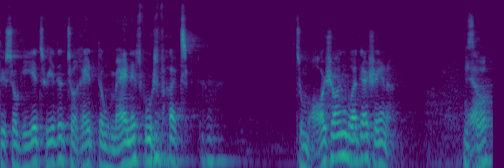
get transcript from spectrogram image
das sage ich jetzt wieder zur Rettung meines Fußballs, zum Ausschauen war der schöner. Wieso? Ja,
